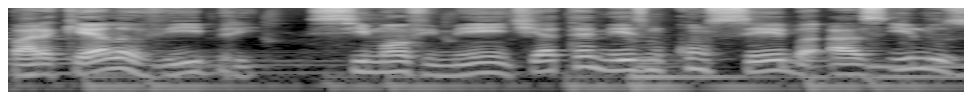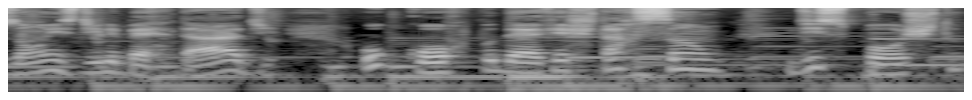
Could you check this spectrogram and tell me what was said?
Para que ela vibre, se movimente e até mesmo conceba as ilusões de liberdade, o corpo deve estar são, disposto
